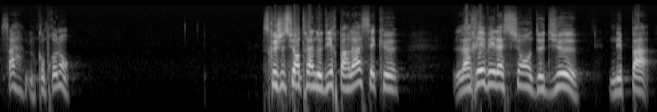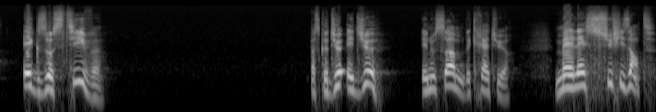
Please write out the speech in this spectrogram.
ça, nous comprenons. Ce que je suis en train de dire par là, c'est que la révélation de Dieu n'est pas exhaustive, parce que Dieu est Dieu et nous sommes des créatures, mais elle est suffisante.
